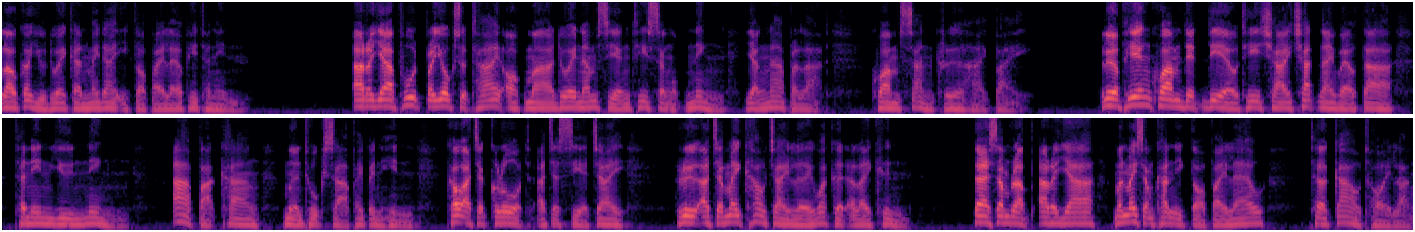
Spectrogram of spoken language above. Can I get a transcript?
เราก็อยู่ด้วยกันไม่ได้อีกต่อไปแล้วพี่ธนิน อารยาพูดประโยคสุดท้ายออกมาด้วยน้ำเสียงที่สงบนิ่งอย่างน่าประหลาด ความสั้นเครือหายไป เหลือเพียงความเด็ดเดี่ยวที่ชายชัดในแววตา ธนินยืนนิ่ง อ้าปากค้างเหมือนถูกสาปให้เป็นหิน เขาอาจจะโกรธอาจจะเสียใจ หรืออาจจะไม่เข้าใจเลยว่าเกิดอะไรขึ้น แต่สำหรับอารยามันไม่สำคัญอีกต่อไปแล้ว เธอก้าวถอยหลัง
